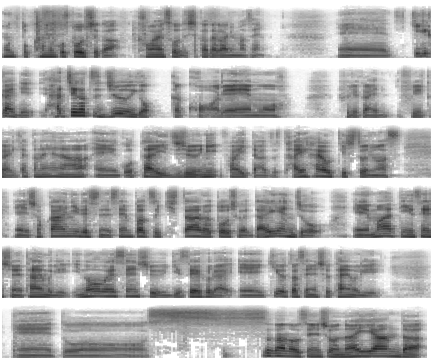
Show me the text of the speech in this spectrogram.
ほんと金子投手がかわいそうで仕方がありません。えー、切り替えて、8月14日、これもう、振り返り、振り返りたくないな。えー、5対12、ファイターズ大敗を期しております。えー、初回にですね、先発北原投手が大炎上。えー、マーティン選手にタイムリー、井上選手犠牲フライ、えー、清田選手タイムリー、えっ、と、菅野選手の内野安打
